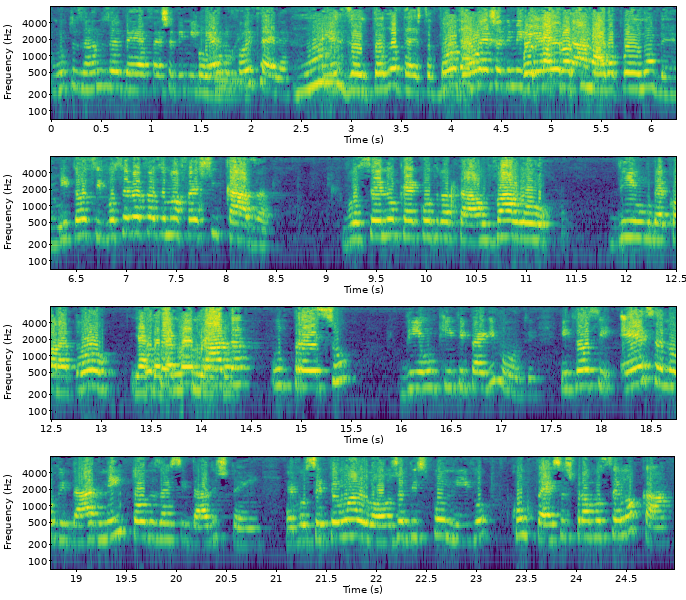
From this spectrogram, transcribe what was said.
muitos anos eu dei a festa de Miguel, Foi. não foi, Célia? Muitos anos, toda a festa. Toda a Miguel festa de Miguel Foi patrocinada dava. por Anabel. Então, assim, você vai fazer uma festa em casa, você não quer contratar o valor de um decorador, E você contrata um preço de um kit pegue e monte. Então, assim, essa novidade nem todas as cidades têm. É você ter uma loja disponível com peças para você locar,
